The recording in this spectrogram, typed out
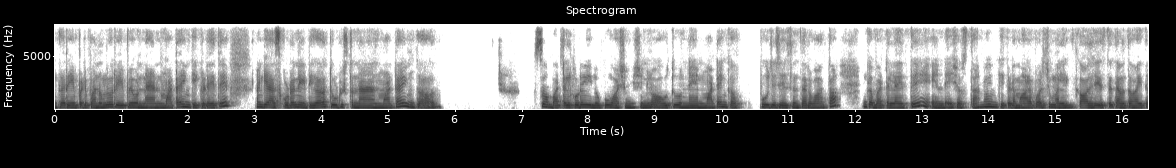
ఇంకా రేపటి పనులు రేపే ఉన్నాయన్నమాట. ఇంక ఇక్కడైతే గ్యాస్ కూడా నీట్గా తుడుస్తున్నాను అనమాట ఇంకా సో బట్టలు కూడా ఈలోపు వాషింగ్ మిషన్లో అవుతూ ఉన్నాయన్నమాట. ఇంకా పూజ చేసిన తర్వాత ఇంకా బట్టలు అయితే ఎండేసి వస్తాను. ఇంక ఇక్కడ మాడపరిచి మళ్ళీ కాల్ చేస్తే తనతో అయితే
